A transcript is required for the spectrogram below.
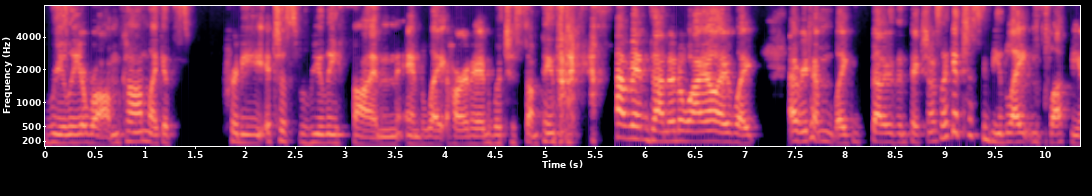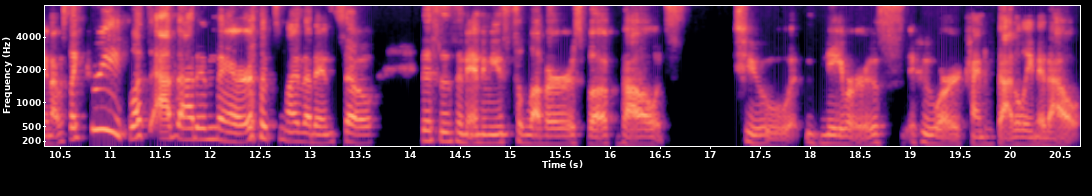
really a rom com. Like it's pretty, it's just really fun and lighthearted, which is something that I haven't done in a while. I've like every time like better than fiction. I was like, it's just gonna be light and fluffy. And I was like, grief, let's add that in there. Let's line that in. So this is an enemies to lovers book about two neighbors who are kind of battling it out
